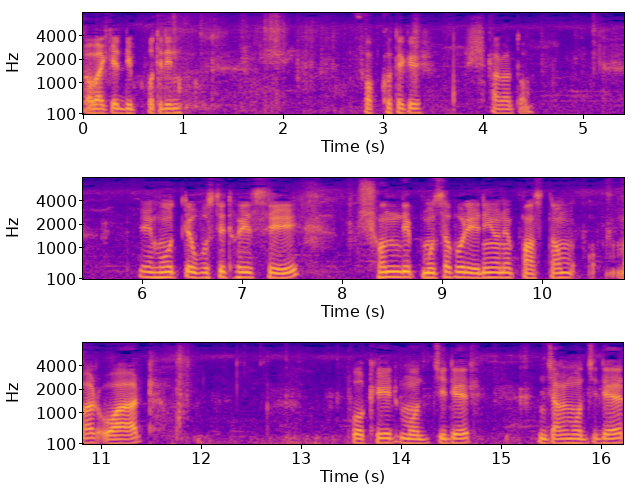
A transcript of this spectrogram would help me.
সবাইকে দীপ প্রতিদিন পক্ষ থেকে স্বাগতম। এই মুহূর্তে উপস্থিত হয়েছে সন্দীপ মুসাফর ইউনিয়নের পাঁচ নম্বর ওয়ার্ড, ফকির মসজিদের, জামে মসজিদের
